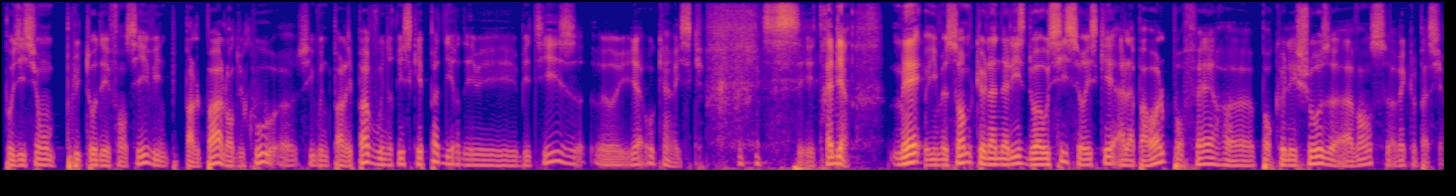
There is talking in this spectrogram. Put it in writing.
position plutôt défensive, ils ne parlent pas. Alors du coup, euh, si vous ne parlez pas, vous ne risquez pas de dire des bêtises, euh, il n'y a aucun risque. c'est très bien. Mais il me semble que l'analyste doit aussi se risquer à la parole pour, faire, euh, pour que les choses avancent avec le patient.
